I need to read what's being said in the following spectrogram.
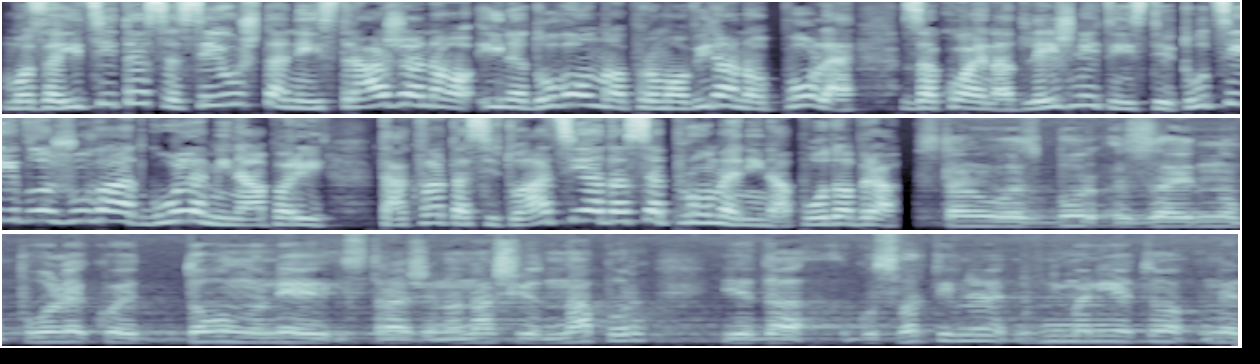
мозаиците се се уште неистражено и недоволно промовирано поле за кое надлежните институции вложуваат големи напори, таквата ситуација да се промени на подобро. Станува збор за едно поле кое доволно не е истражено. Нашиот напор е да го свртиме вниманието на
